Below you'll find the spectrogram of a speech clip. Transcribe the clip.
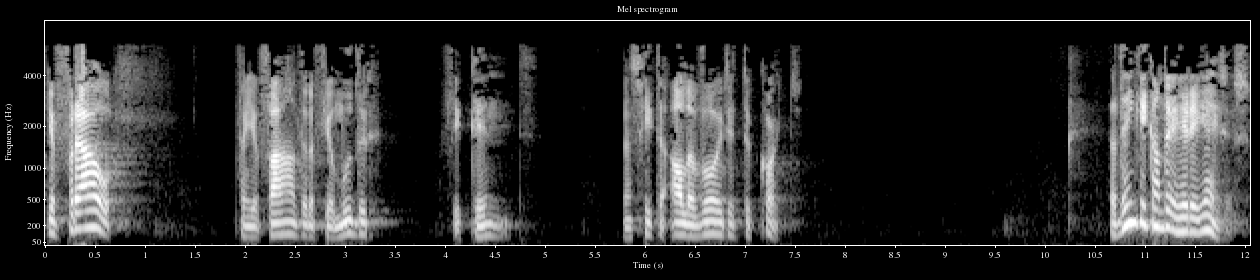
je vrouw, van je vader of je moeder of je kind. dan schieten alle woorden tekort. Dan denk ik aan de Heer Jezus.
